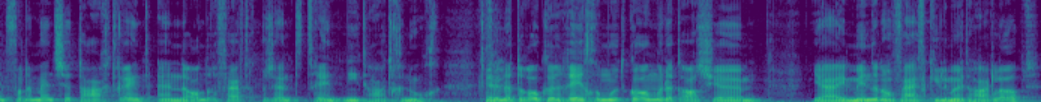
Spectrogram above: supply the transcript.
van de mensen te hard traint en de andere 50% traint niet hard genoeg. Ik Ja. vind dat er ook een regel moet komen dat als je, jij minder dan 5 kilometer hard loopt,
